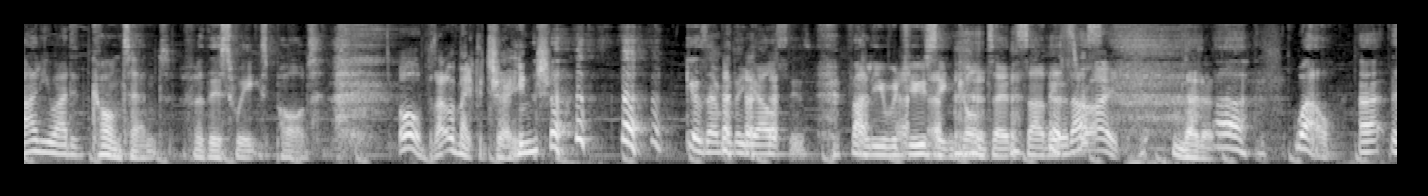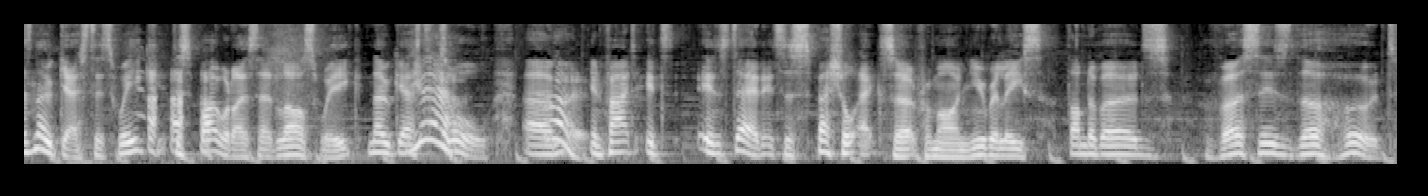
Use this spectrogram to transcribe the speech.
value added content for this week's pod? Oh, but that would make a change. Because everything else is value reducing content, sadly, That's right. No, no, no. Well, uh, there's no guest this week, despite what I said last week. No guest at all. Um, Right. In fact, it's instead it's a special excerpt from our new release, Thunderbirds versus the Hood.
